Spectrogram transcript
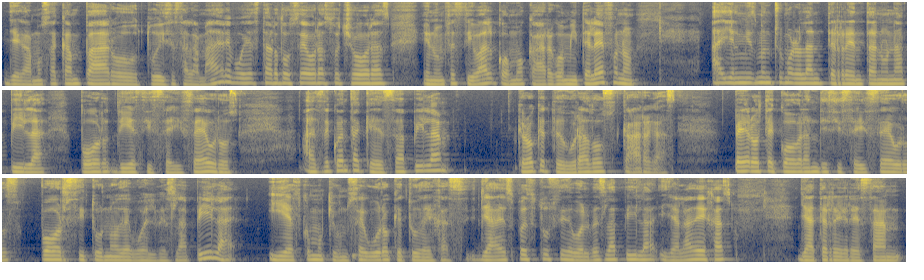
llegamos a acampar o tú dices a la madre, voy a estar 12 horas, 8 horas en un festival, ¿cómo cargo mi teléfono? Ahí el mismo en Tomorrowland te rentan una pila por 16 euros. Haz de cuenta que esa pila creo que te dura dos cargas pero te cobran 16 euros por si tú no devuelves la pila. Y es como que un seguro que tú dejas. Ya después tú si devuelves la pila y ya la dejas, ya te regresan,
